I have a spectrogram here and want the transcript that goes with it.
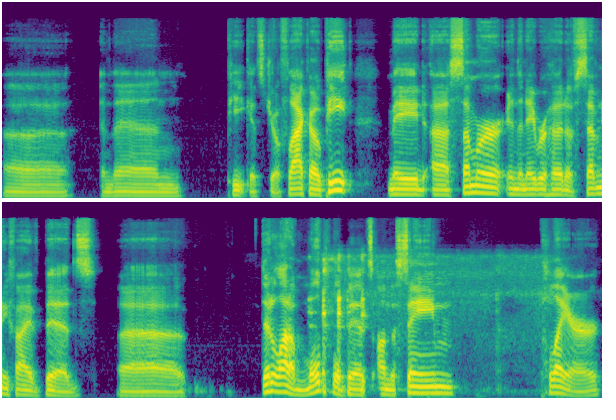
Uh, and then Pete gets Joe Flacco. Pete made uh, somewhere in the neighborhood of 75 bids. Uh, did a lot of multiple bids on the same player.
